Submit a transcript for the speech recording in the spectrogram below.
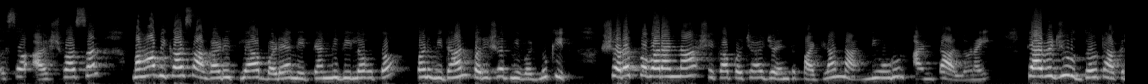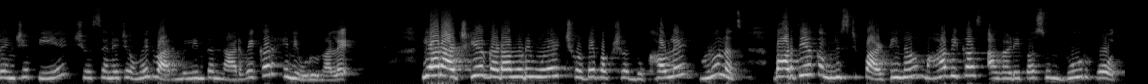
असं आश्वासन महाविकास आघाडीतल्या बड्या नेत्यांनी दिलं होतं. पण विधान परिषद निवडणुकीत शरद पवारांना शेकापच्या जयंत पाटलांना निवडून आणता आलं नाही. त्याऐवजी उद्धव ठाकरेंचे पीए शिवसेनेचे उमेदवार मिलिंद नार्वेकर हे निवडून आले. या राजकीय घडामोडीमुळे छोटे पक्ष दुखावले. म्हणूनच भारतीय कम्युनिस्ट पार्टीनं महाविकास आघाडीपासून दूर होत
